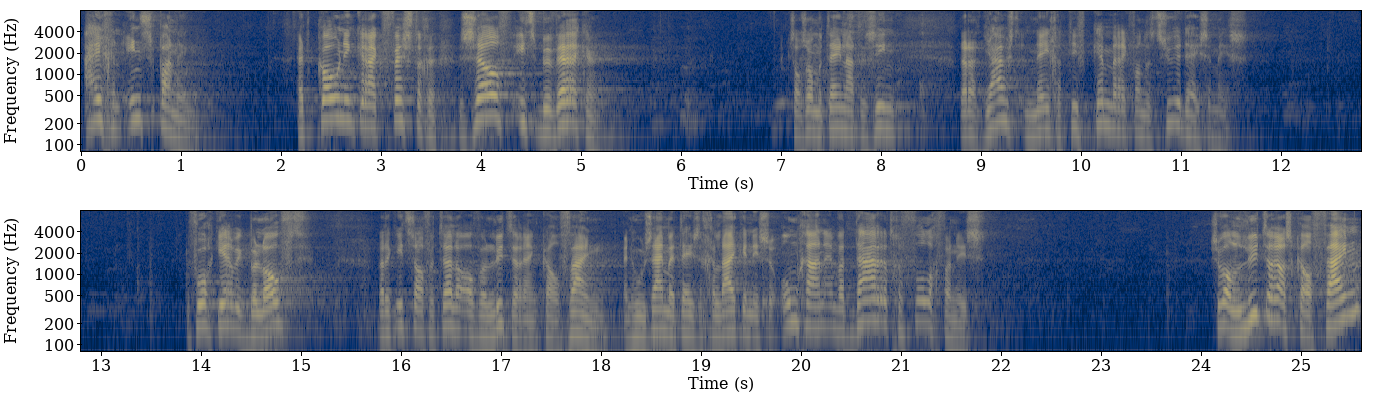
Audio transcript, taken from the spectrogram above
Eigen inspanning. Het koninkrijk vestigen, zelf iets bewerken. Ik zal zo meteen laten zien dat het juist een negatief kenmerk van het zuurdesem is. De vorige keer heb ik beloofd dat ik iets zal vertellen over Luther en Calvijn en hoe zij met deze gelijkenissen omgaan en wat daar het gevolg van is. Zowel Luther als Calvijn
